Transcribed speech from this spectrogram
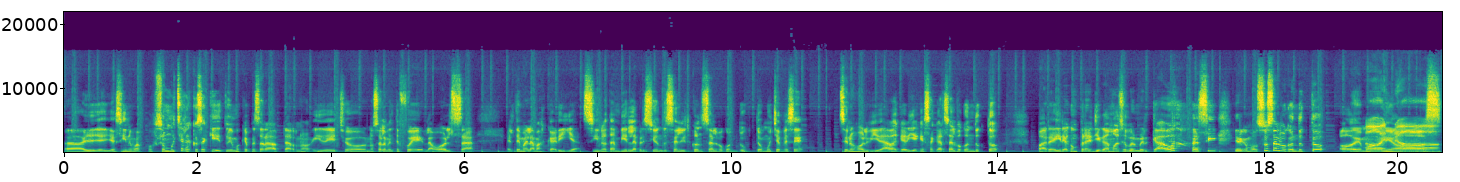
Ay, ay, ay. Así nomás. pues, son muchas las cosas que tuvimos que empezar a adaptarnos. Y de hecho, no solamente fue la bolsa, el tema de la mascarilla, sino también la presión de salir con salvoconducto. Muchas veces se nos olvidaba que había que sacar salvoconducto para ir a comprar. Llegamos al supermercado, así, y era como, su salvoconducto, oh demonios. no.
